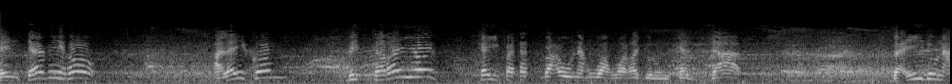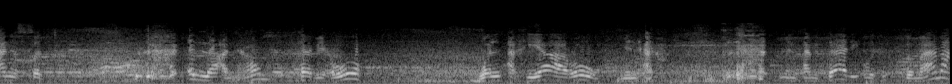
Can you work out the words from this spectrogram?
انتبهوا عليكم بالتريث. كيف تتبعونه وهو رجل كذاب؟ بعيد عن الصدق. إلا أنهم تبعوه والأخيار من من أمثال ثمامة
